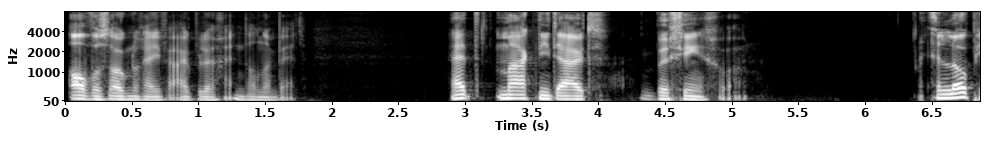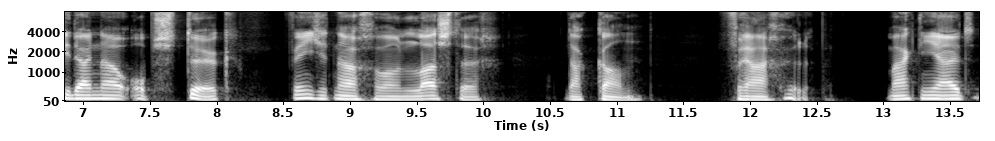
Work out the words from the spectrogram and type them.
alvast ook nog even uitpluggen en dan naar bed. Het maakt niet uit, begin gewoon. En loop je daar nou op stuk, vind je het nou gewoon lastig dat kan. Vraag hulp. Maakt niet uit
